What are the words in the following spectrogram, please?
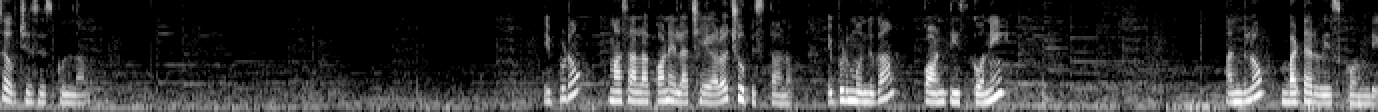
సర్వ్ చేసేసుకుందాం. ఇప్పుడు మసాలా కార్న్ ఎలా చేయాలో చూపిస్తాను. ఇప్పుడు ముందుగా కార్న్ తీసుకొని అందులో బటర్ వేసుకోండి.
